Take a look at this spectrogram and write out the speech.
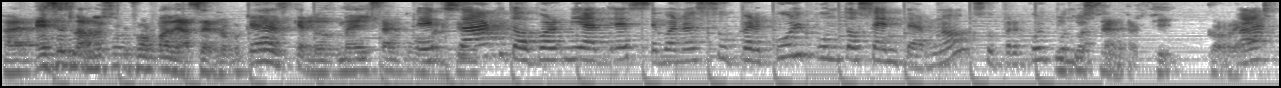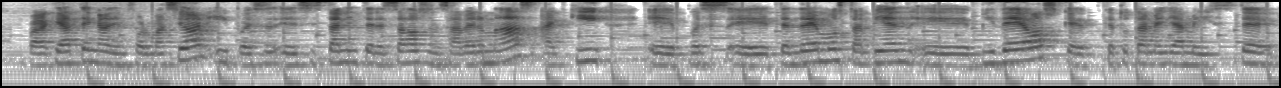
Ah, esa es la mejor forma de hacerlo, porque es que los mails están como... Exacto, por, mira, es, bueno, es supercool.center, ¿no? Supercool.center, sí, correcto para que ya tengan información y pues eh, si están interesados en saber más, aquí eh, pues eh, tendremos también videos que, que, tú también ya me hiciste,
